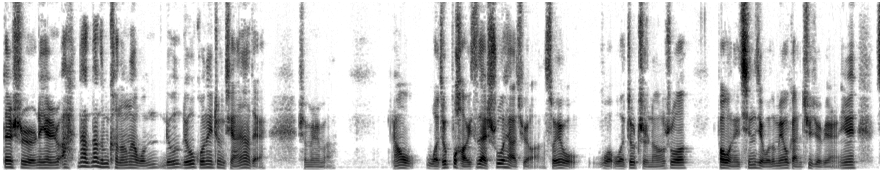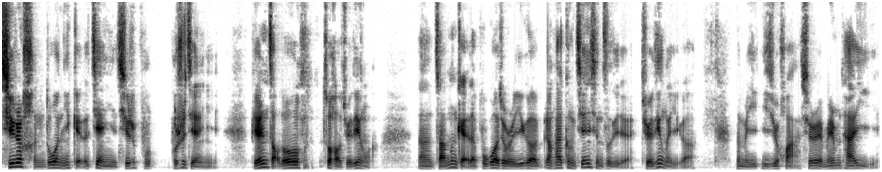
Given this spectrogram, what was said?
但是那些人说啊，那那怎么可能呢？我们留留国内挣钱啊，得什么什么。然后我就不好意思再说下去了，所以我我我就只能说。包括我那亲戚，我都没有敢拒绝别人，因为其实很多你给的建议其实不不是建议，别人早都 做好决定了。嗯，咱们给的不过就是一个让他更坚信自己决定的一个那么一一句话，其实也没什么太大意义，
